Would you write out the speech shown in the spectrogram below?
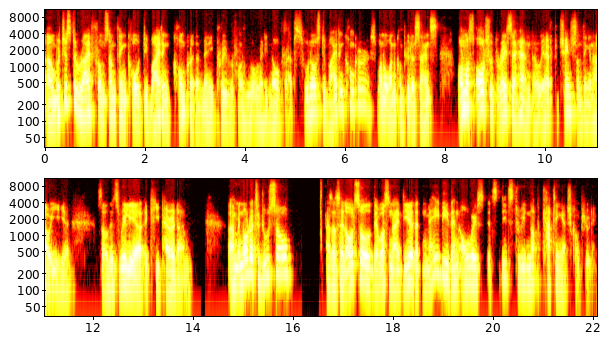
um, which is derived from something called divide and conquer that many from you already know perhaps. Who knows divide and conquer? It's 101 computer science. Almost all should raise their hand or we have to change something in HOE here. So that's really a, a key paradigm. Um, in order to do so, as I said, also there was an idea that maybe then always it needs to be not cutting edge computing,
